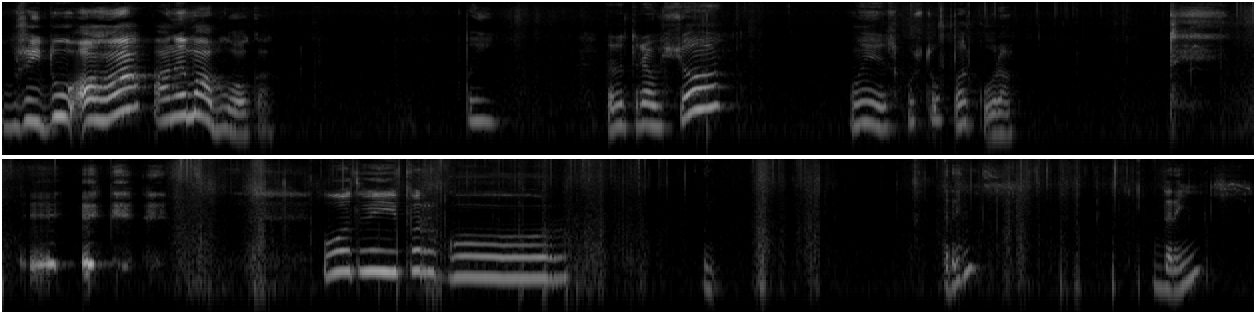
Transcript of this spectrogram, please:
Вже йду, ага, а нема блока. Пий. Зараз треба все. Ой, искусство паркура. Вот мій паркур. Дринц. Дринц.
